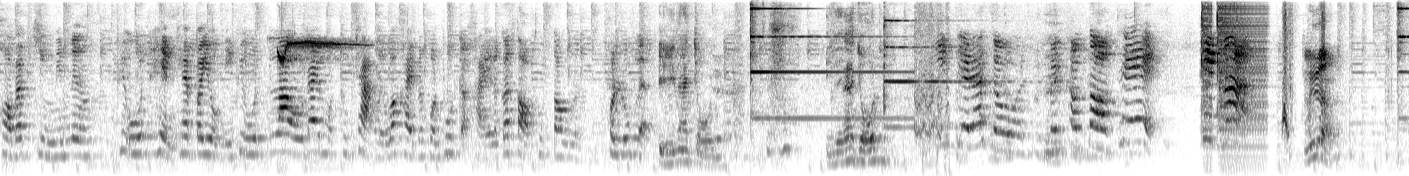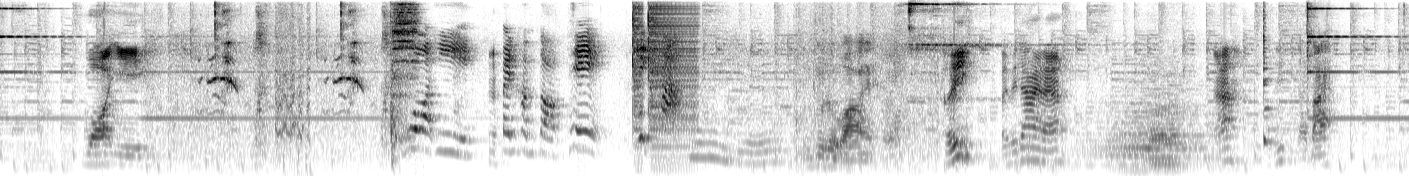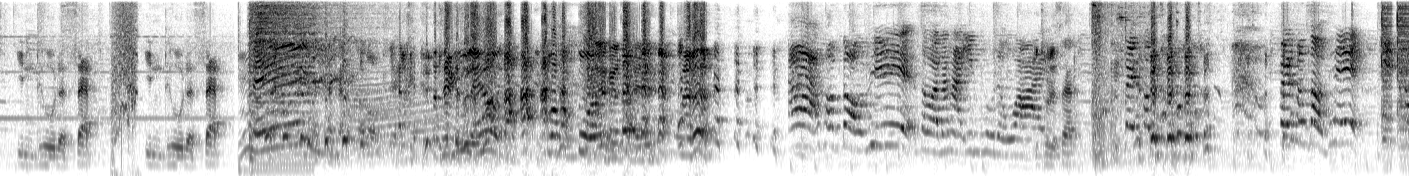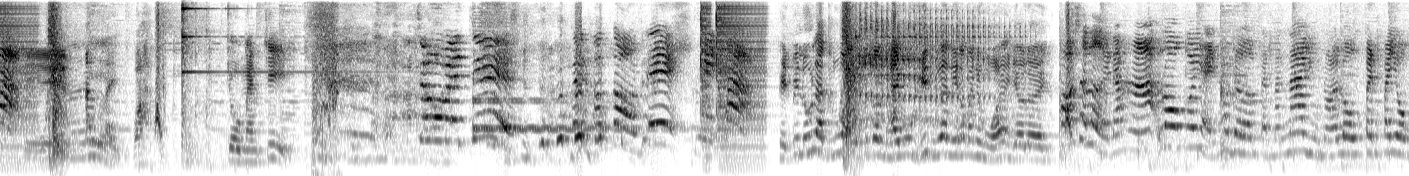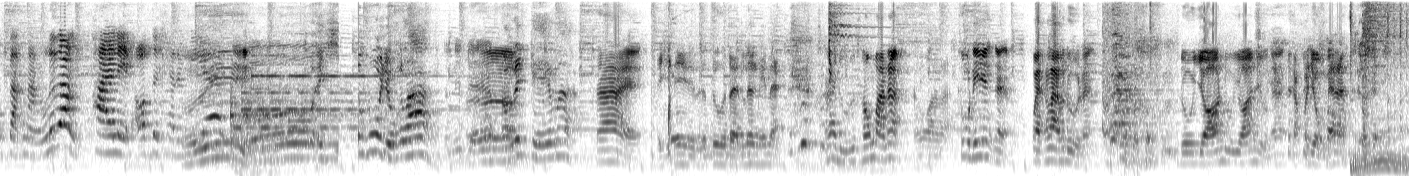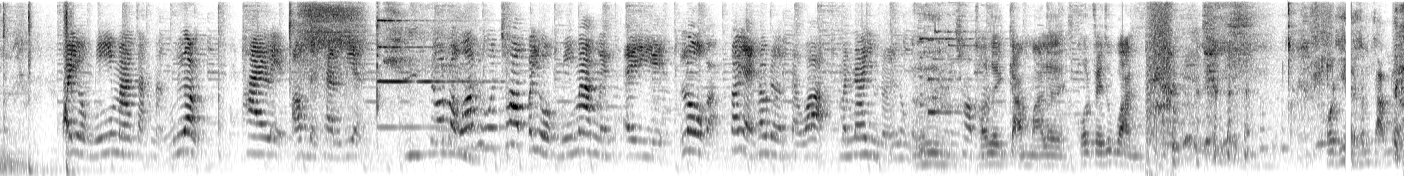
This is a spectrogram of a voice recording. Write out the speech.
ขอแบบขิงนิดนึง พี่อู๊ดเห็นแค่ประโยคนี้ พี่อู๊ดเล่าได้หมดทุกฉากเลยว่าใครเป็นคนพูดกับใคร แล้วก็ตอบถูกต้องเลย คนลุกเลยอีนี่น่าโจรอีเลน่าโจนอินเดียนาโจนเป็นคำตอบที่ผิดค่ะ เรื่องวออี วออี เป็นคำตอบที่ผิดค่ะทูเดอะวายเฮ้ย ไปไม่ได้นะนะจัดไป into the set into the set ถึงแล้วตัวสองตัวอ่าคำตอบพี่สวัสดีนะคะ Into the Wild into the set เป็นคำตอบเป็นคำตอบที่ผิดค่ะ อะไรวะจูแมนจี้จูเมจี้ เป็นคำตอบที่ผิดค่ะ ผิดไม่รู้แหละกูว่าคนไทยกูคิดเรื่องนี้เข้ามาในหัวอย่างเดียวเลย เพราะเฉลยนะคะ โลกก็ใหญ่เท่าเดิม แต่มันน่าอยู่น้อยลงเป็นประโยคจากหนังเรื่อง Pirate of the เฮ้ย Caribbean ไอ้ต้องพูดอยู่ข้างล่างนี่เดตอนเล่นเกมอะใช่ไอ้นี่ก็ดูแต่เรื่องนี้แหละอะดูทั้งวันอะทั้งวันอะทุกวันนี้เนี่ยไปข้างล่างก็ดูนะ ดูย้อนดูย้อนอยู่นะกับประโยคเนี้ยนะประโยคนี้มาจากหนังเรื่อง Pirate of the Caribbean พี่วุฒิบอกว่าพี่วุฒิชอบประโยคนี้มากเลย ไอ้โลกอะก็ใหญ่เท่าเดิมแต่ว่ามันน่าอยู่น้อยลงชอบเขาเลยกำมาเลยโค้ดเฟซทุกวัน โคตรที่ซ้ำๆเลย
